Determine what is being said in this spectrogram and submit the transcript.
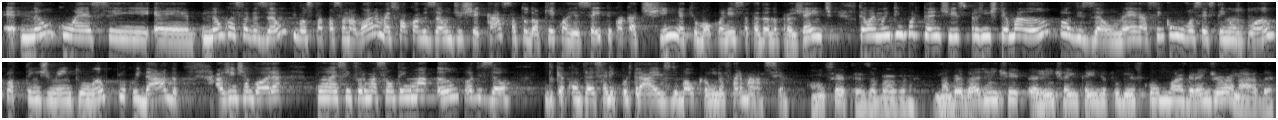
é, não com esse, é, não com essa visão que você está passando agora, mas só com a visão de checar se está tudo ok com a receita e com a caixinha que o balconista está dando para gente. Então é muito importante isso para a gente ter uma ampla visão, né? Assim como vocês têm um amplo atendimento, um amplo cuidado, a gente agora com essa informação tem uma ampla visão do que acontece ali por trás do balcão da farmácia. Com certeza, Bárbara. Na verdade, a gente, a gente entende tudo isso como uma grande jornada.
